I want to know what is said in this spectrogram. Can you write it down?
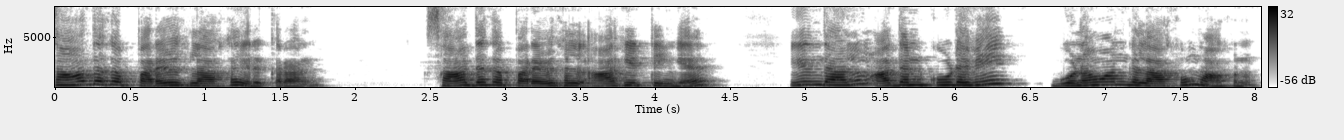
சாதக பறவைகளாக இருக்கிறாங்க. சாதக பறவைகள் ஆகிட்டீங்க இருந்தாலும் அதன் கூடவே குணவான்களாகவும் ஆகணும்.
